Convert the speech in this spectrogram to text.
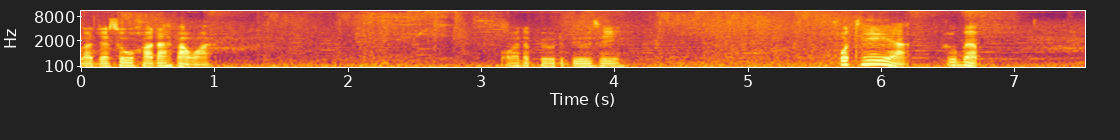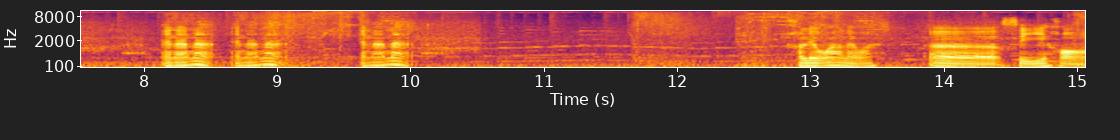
เราจะสู้เขาได้เปล่าวะ โอ้ WWC โคตรเท่อะคือแบบไอ้นั้นอะไอ้นั้นอะไอ้นั้นอะเขาเรียกว่าอะไรวะ เอ่อ สีของ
